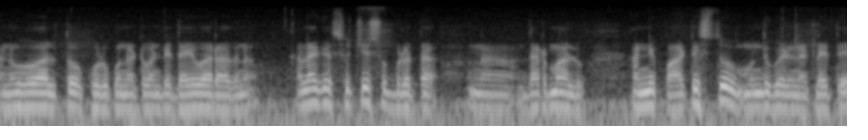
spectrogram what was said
అనుభవాలతో కూడుకున్నటువంటి దైవారాధన అలాగే శుచి శుభ్రత నా ధర్మాలు అన్నీ పాటిస్తూ ముందుకు వెళ్ళినట్లయితే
